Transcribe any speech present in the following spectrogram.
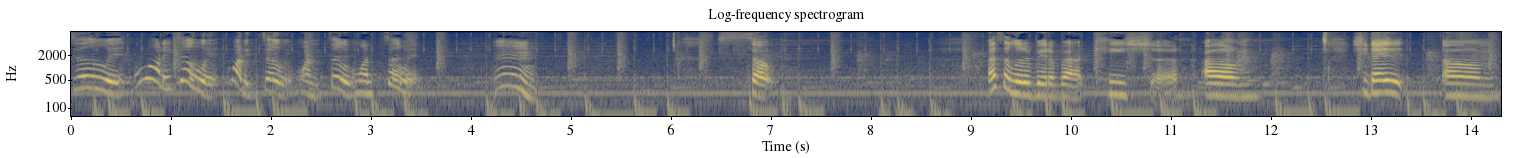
do it? Won't he do it? Won't he do it? Won't he do it? Won't he do it? Mm. So that's a little bit about Keyshia. Um, she dated um,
